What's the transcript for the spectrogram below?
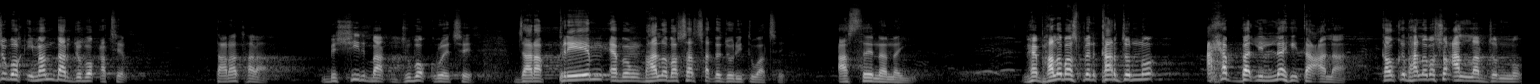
যুবক, ইমানদার যুবক আছে। তারা ছাড়া বেশিরভাগ যুবক রয়েছে যারা প্রেম এবং ভালোবাসার সাথে জড়িত আছে। আছে না নাই? হ্যাঁ ভালোবাসবেন কার জন্য? আহাব্বা লিল্লাহি তাআলা। কাউকে ভালোবাসো আল্লাহর জন্য।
